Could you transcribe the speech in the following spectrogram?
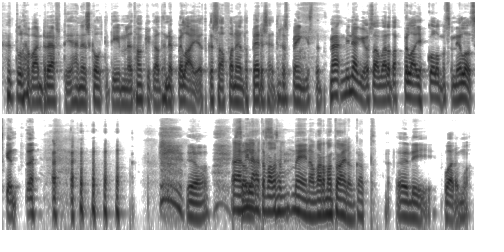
tulevaan draftiin hänen scouttitiimille, että hankkikaa tänne pelaajia, jotka saa faneilta perseet ylös penkistä. Mä, minäkin osaan varata pelaajia kolmas ja neloskenttään. Joo. Ää, oli- millähän tavalla se meinaa, varmaan taidon kautta. Niin, varmaan.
